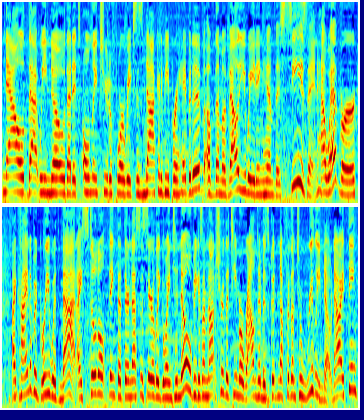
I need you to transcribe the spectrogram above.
now that we know that it's only two to four weeks, is not going to be prohibitive of them evaluating him this season. However, I kind of agree with Matt. I still don't think that they're necessarily going to know because I'm not sure the team around him is good enough for them to really know. Now, I think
